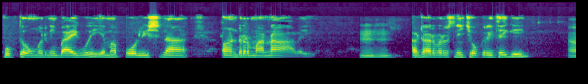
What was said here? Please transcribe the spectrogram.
પુખ્ત ઉંમરની બાઈ હોય એમાં પોલીસના અંડરમાં ના આવે. ઈ. ના આવે અઢાર વર્ષની છોકરી થઈ ગઈ. એ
